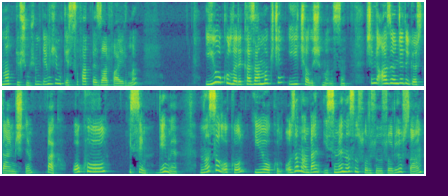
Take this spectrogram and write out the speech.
not düşmüşüm. Demişim ki sıfat ve zarf ayrımı. İyi okulları kazanmak için iyi çalışmalısın. Şimdi az önce de göstermiştim. Bak okul isim değil mi? Nasıl okul? İyi okul. O zaman ben isime nasıl sorusunu soruyorsam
